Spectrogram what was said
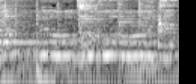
وحده وجوده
